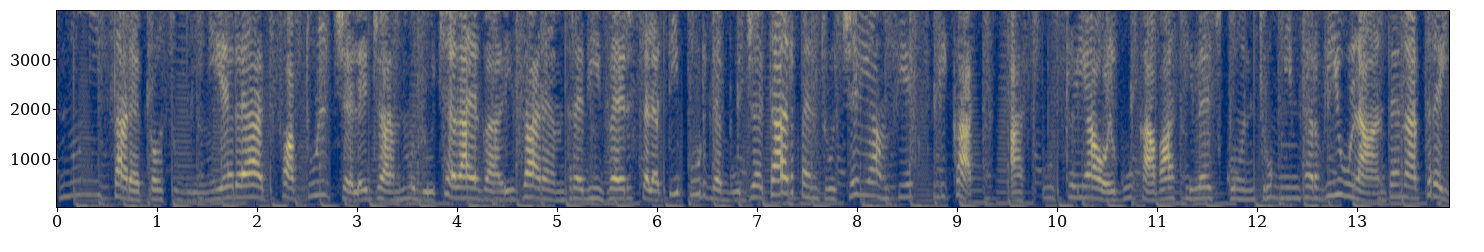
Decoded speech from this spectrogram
Nu ni s-a reprosublinierat faptul ce legea nu duce la egalizare între diversele tipuri de bugetar pentru ce i-am fi explicat, a spus Lia Olguca Vasilescu într-un interviu la Antena 3.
